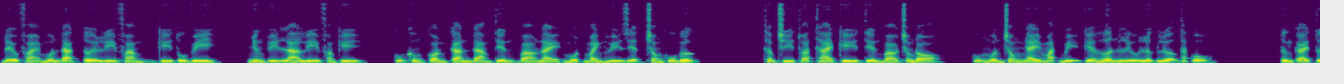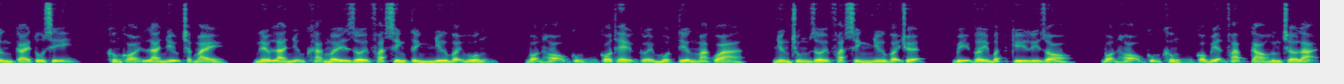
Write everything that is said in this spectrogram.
đều phải muốn đạt tới ly phàm kỳ tu vi, nhưng tuy là ly phàm kỳ, cũng không còn can đảm tiến vào này một mảnh hủy diệt trong khu vực. Thậm chí thoát thai kỳ tiến vào trong đó, cũng muốn trong nháy mắt bị kia hơn lưu lực lượng thắt cổ. Từng cái từng cái tu sĩ, không khỏi là nhíu chặt mày, nếu là những khác mấy giới phát sinh tình như vậy huống, bọn họ cũng có thể cười một tiếng mà qua, nhưng trung giới phát sinh như vậy chuyện, bị vây bất kỳ lý do, bọn họ cũng không có biện pháp cao hứng trở lại.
